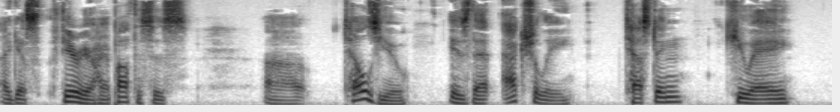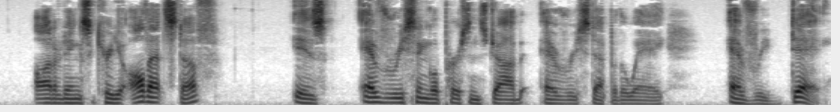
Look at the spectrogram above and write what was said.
I guess, theory or hypothesis uh, tells you is that actually testing, QA, auditing, security, all that stuff is every single person's job every step of the way, every day.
